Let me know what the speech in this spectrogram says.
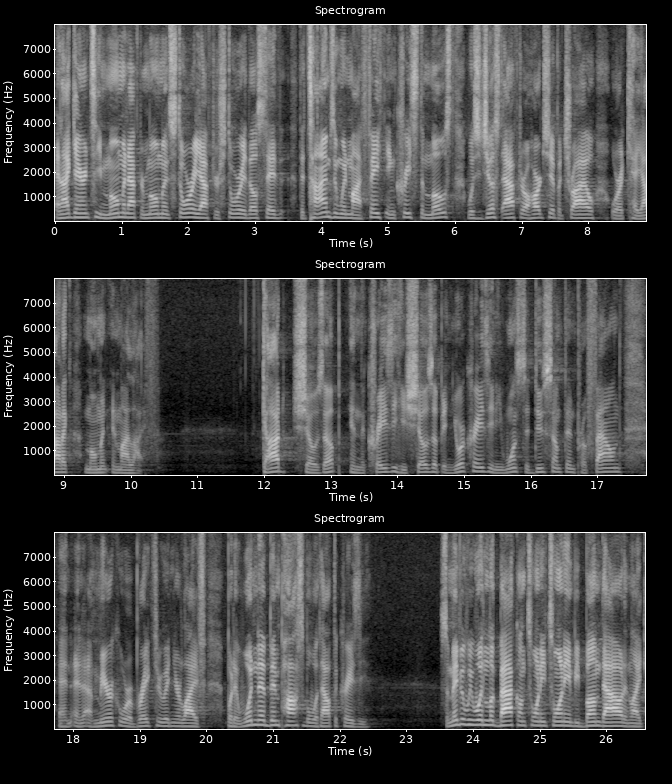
And I guarantee, moment after moment, story after story, they'll say the times in when my faith increased the most was just after a hardship, a trial, or a chaotic moment in my life. God shows up in the crazy. He shows up in your crazy, and He wants to do something profound and, and a miracle or a breakthrough in your life. But it wouldn't have been possible without the crazy. So maybe we wouldn't look back on 2020 and be bummed out and like,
